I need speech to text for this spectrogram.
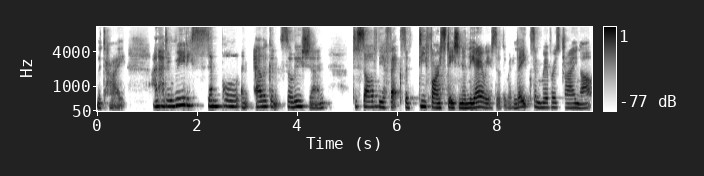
Maathai and had a really simple and elegant solution to solve the effects of deforestation in the area. So there were lakes and rivers drying up,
